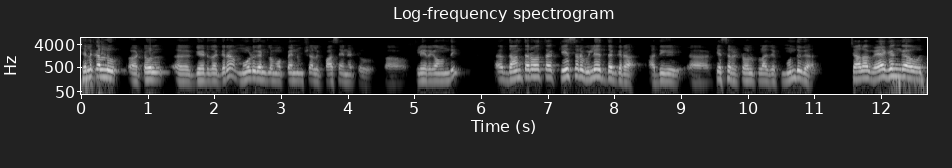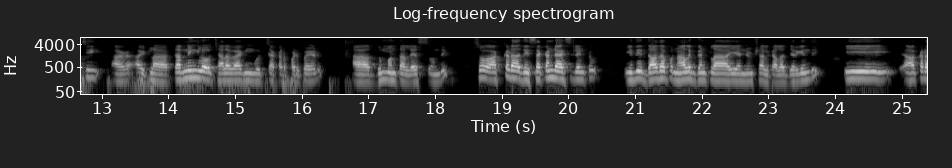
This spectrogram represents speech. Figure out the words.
చిలకల్లు టోల్ గేట్ దగ్గర మూడు గంటల ముప్పై నిమిషాలకు పాస్ అయినట్టు క్లియర్గా ఉంది. దాని తర్వాత కేసర విలేజ్ దగ్గర అది కేసర టోల్ ప్లాజాకు ముందుగా చాలా వేగంగా వచ్చి ఇట్లా టర్నింగ్లో చాలా వేగంగా వచ్చి అక్కడ పడిపోయాడు. ఆ దుమ్మంతా లేస్తుంది. సో అక్కడ అది సెకండ్ యాక్సిడెంటు. ఇది దాదాపు నాలుగు గంటల ఏడు నిమిషాలకు అలా జరిగింది. ఈ అక్కడ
